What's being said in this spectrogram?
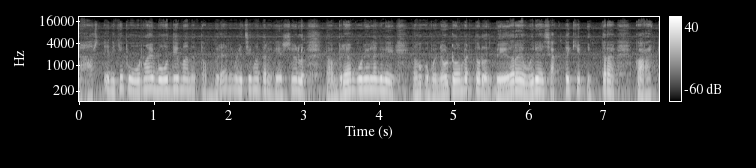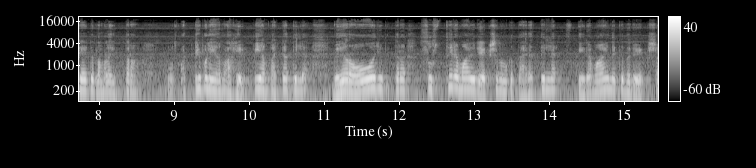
ലാസ്റ്റ് എനിക്ക് പൂർണമായി ബോധ്യം വന്ന് തമ്പുരാനെ വിളിച്ചെങ്കിൽ മാത്രമേ രക്ഷയുള്ളൂ. തമ്പുരാൻ കൂടെയുള്ളെങ്കിലേ നമുക്ക് മുന്നോട്ട് പോകാൻ പറ്റത്തുള്ളൂ. വേറെ ഒരു ശക്തിക്കും ഇത്ര കറക്റ്റായിട്ട് നമ്മളെ ഇത്ര ഉം, അടിപൊളിയായി നമ്മളെ ഹെൽപ്പ് ചെയ്യാൻ പറ്റത്തില്ല. വേറെ ഒരു ഇത്ര സുസ്ഥിരമായൊരു രക്ഷ നമുക്ക് തരത്തില്ല. സ്ഥിരമായി നിൽക്കുന്നൊരു രക്ഷ.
